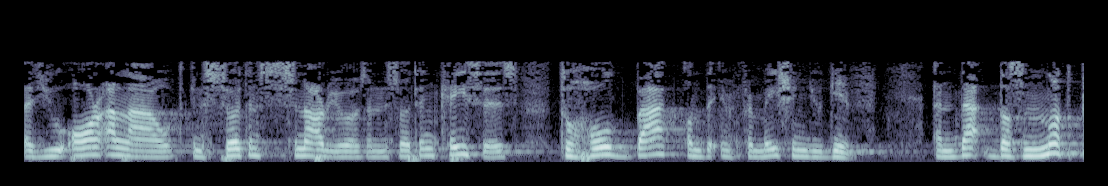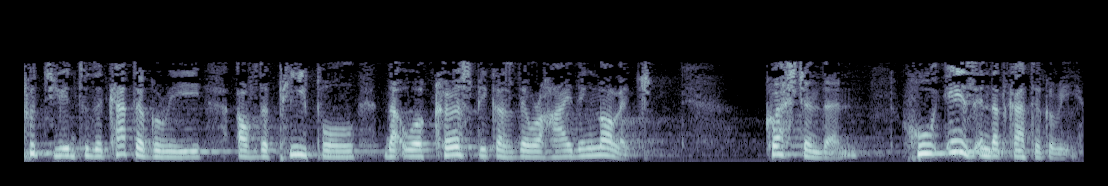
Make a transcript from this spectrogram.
that you are allowed in certain scenarios and in certain cases to hold back on the information you give. And that does not put you into the category of the people that were cursed because they were hiding knowledge. Question then, who is in that category?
